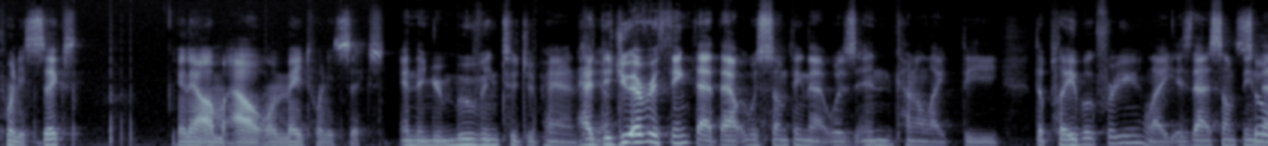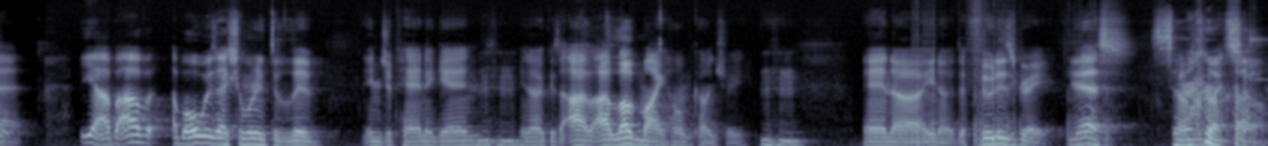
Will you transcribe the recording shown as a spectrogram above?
26th, and now I'm out on May 26th. And then you're moving to Japan. Had, Yeah. Did you ever think that that was something that was in kind of like the the playbook for you? Like, is that something So- that? Yeah, but I've, I've always actually wanted to live in Japan again, you know, because I, I love my home country, Mm-hmm. and uh, you know the food is great. Yes. So Very much so.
